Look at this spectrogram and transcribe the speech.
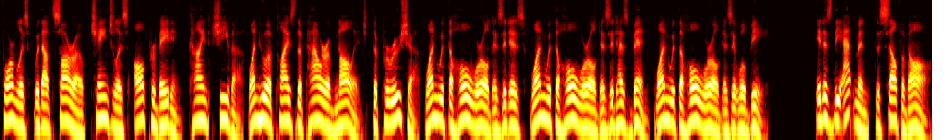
formless, without sorrow, changeless, all-pervading, kind Shiva, one who applies the power of knowledge, the Purusha, one with the whole world as it is, one with the whole world as it has been, one with the whole world as it will be. It is the Atman, the self of all.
